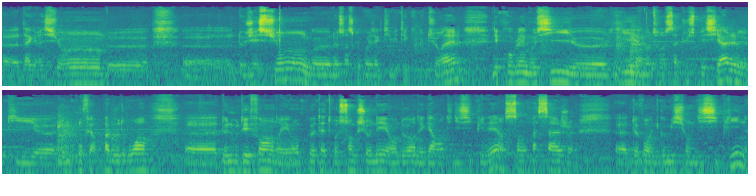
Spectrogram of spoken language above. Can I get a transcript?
euh, d'agression, de, euh, de gestion, ne serait-ce que pour les activités culturelles. Des problèmes aussi liés à notre statut spécial qui ne nous confère pas le droit de nous défendre et on peut être sanctionné en dehors des garanties disciplinaires sans passage devant une commission de discipline.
